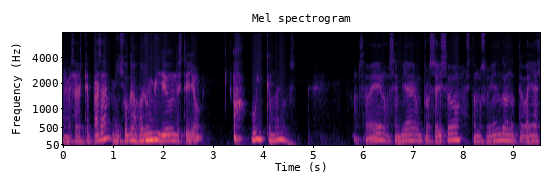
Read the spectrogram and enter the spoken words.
Vamos a ver qué pasa. Me hizo grabar un video donde esté yo. ¡Ah! uy, qué malos. Vamos a ver, vamos a enviar un proceso. Estamos subiendo, no te vayas.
